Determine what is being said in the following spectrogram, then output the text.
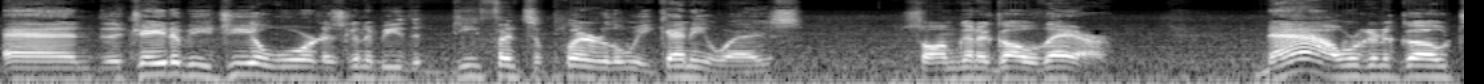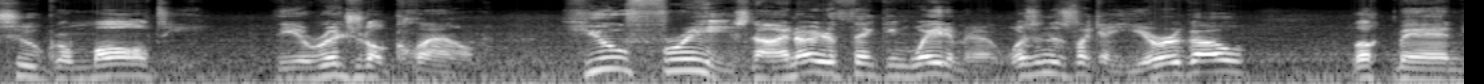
And the JWG award is going to be the Defensive Player of the Week, anyways. So I'm going to go there. Now we're going to go to Grimaldi, the original clown. Hugh Freeze. Now, I know you're thinking, wait a minute, wasn't this like a year ago? Look, man,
